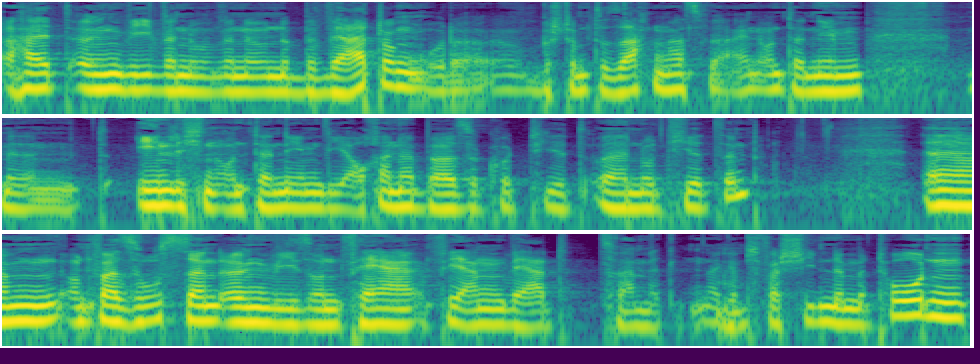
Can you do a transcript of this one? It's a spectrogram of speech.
halt irgendwie, wenn du, wenn du eine Bewertung oder bestimmte Sachen hast für ein Unternehmen mit, mit ähnlichen Unternehmen, die auch an der Börse kotiert, äh, notiert sind, ähm, und versuchst dann irgendwie so einen fair, fairen Wert zu ermitteln. Da mhm. gibt es verschiedene Methoden.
